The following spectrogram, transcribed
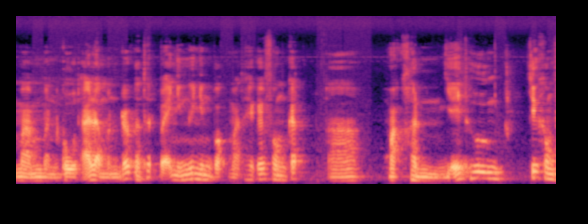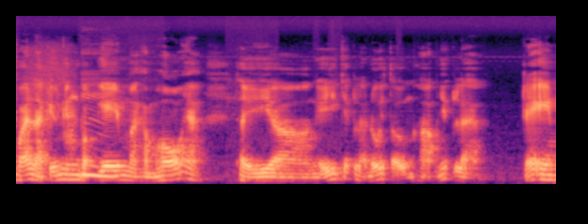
mà mình cụ thể là mình rất là thích vẽ những cái nhân vật mà theo cái phong cách ờ, hoạt hình dễ thương chứ không phải là kiểu nhân vật Ừ. game mà hầm hố nha thì ờ, nghĩ chắc là đối tượng hợp nhất là trẻ em.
